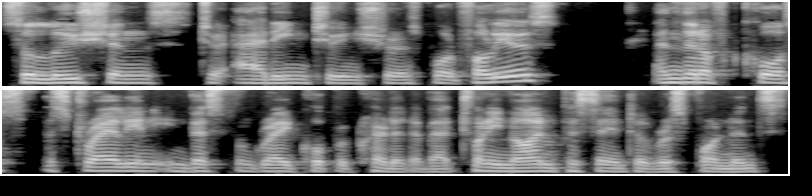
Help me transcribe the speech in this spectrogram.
solutions to add into insurance portfolios. And then, of course, Australian investment grade corporate credit, about 29% of respondents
